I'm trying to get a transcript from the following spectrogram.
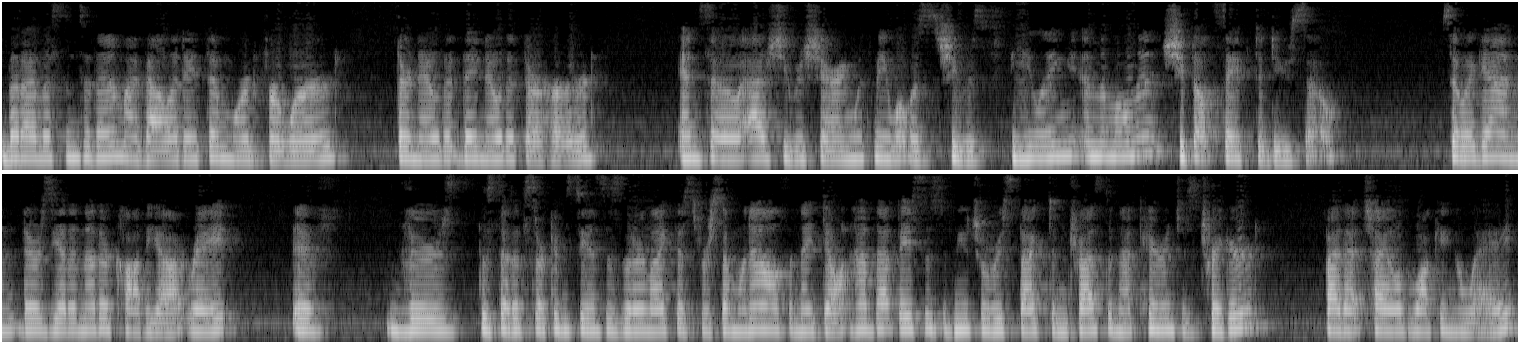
that I listen to them. I validate them word for word. They know that they know that they're heard. And so as she was sharing with me what was she was feeling in the moment, she felt safe to do so. So again, there's yet another caveat, right? If there's the set of circumstances that are like this for someone else and they don't have that basis of mutual respect and trust and that parent is triggered by that child walking away,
